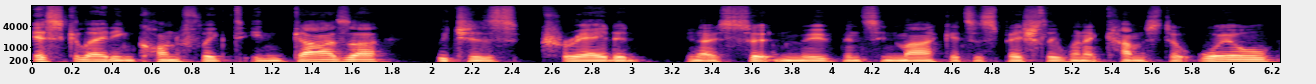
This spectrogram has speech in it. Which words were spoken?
escalating conflict in Gaza, which has created you know certain movements in markets, especially when it comes to oil.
